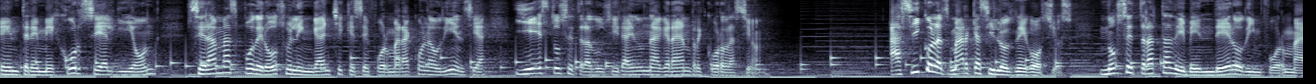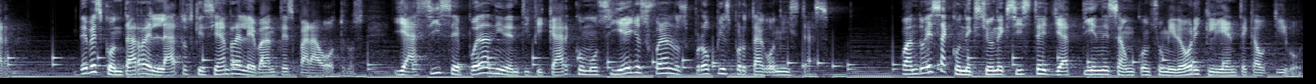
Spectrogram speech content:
Entre mejor sea el guion, será más poderoso el enganche que se formará con la audiencia y esto se traducirá en una gran recordación. Así con las marcas y los negocios, no se trata de vender o de informar. Debes contar relatos que sean relevantes para otros y así se puedan identificar como si ellos fueran los propios protagonistas. Cuando esa conexión existe ya tienes a un consumidor y cliente cautivo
